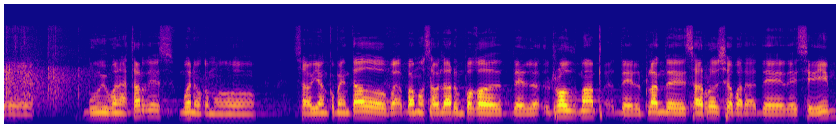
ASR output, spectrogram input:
Eh, muy buenas tardes. Bueno, como ya habían comentado, vamos a hablar un poco del roadmap, del plan de desarrollo para, de, de CIDIM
